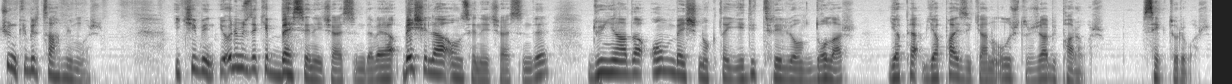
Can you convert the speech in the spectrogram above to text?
Çünkü bir tahmin var. 2000 önümüzdeki 5 sene içerisinde veya 5 ila 10 sene içerisinde dünyada 15.7 trilyon dolar yapa- yapay zekanın oluşturacağı bir para var. Sektörü var.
